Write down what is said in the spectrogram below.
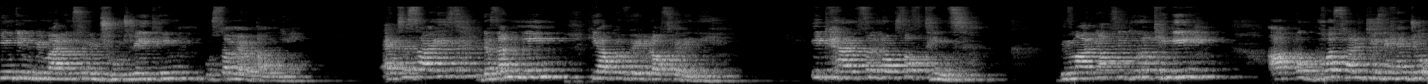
किन किन बीमारियों से मैं जूझ रही थी, वो सब मैं बताऊँगी। एक्सरसाइज डजेंट मीन कि आपका वेट लॉस करेगी। It helps lots of things बीमारियाँ आपसे दूर रखेंगी आपको बहुत सारी चीज़ें हैं जो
